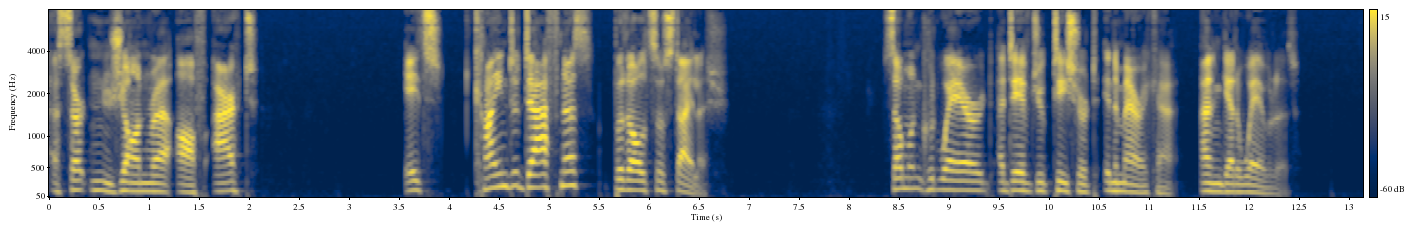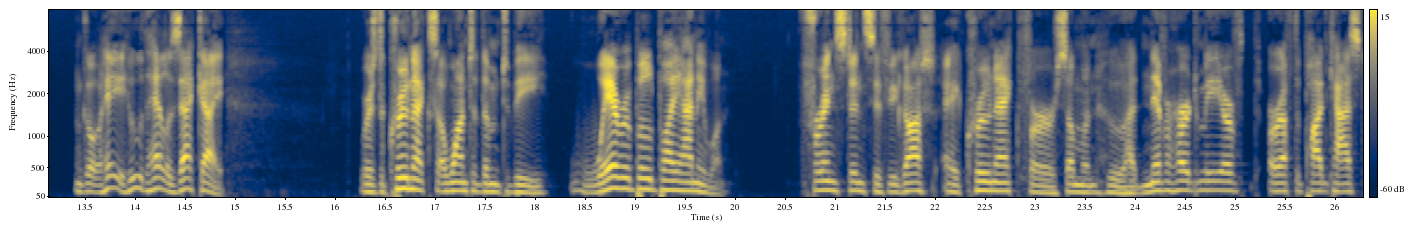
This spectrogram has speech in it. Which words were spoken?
a certain genre of art. It's kind of daftness, but also stylish. Someone could wear a Dave Duke t shirt in America and get away with it and go, hey, who the hell is that guy? Whereas the crew necks, I wanted them to be wearable by anyone. For instance, if you got a crew neck for someone who had never heard of me or, or of the podcast,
